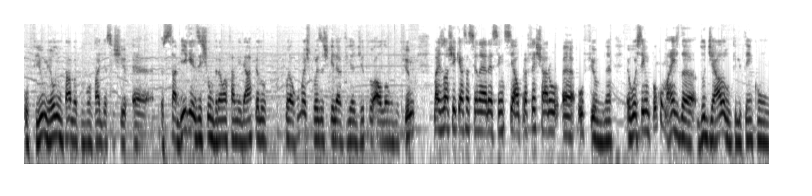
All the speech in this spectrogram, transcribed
o filme. Eu não tava com vontade de assistir. É, eu sabia que existia um drama familiar pelo, por algumas coisas que ele havia dito ao longo do filme, mas eu achei que essa cena era essencial para fechar o, é, o filme, né? Eu gostei um pouco mais da, do diálogo que ele tem com,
